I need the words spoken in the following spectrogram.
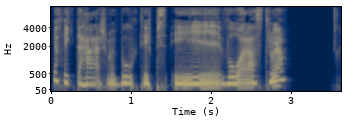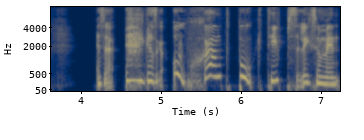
jag fick det här som ett boktips i våras tror jag. Alltså, ganska oskönt boktips, liksom en,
